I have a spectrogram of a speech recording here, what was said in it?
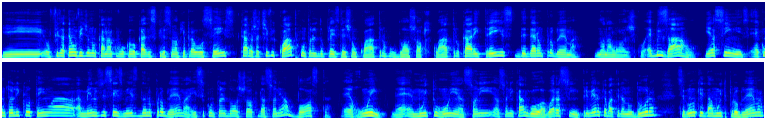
E eu fiz até um vídeo no canal que eu vou colocar a descrição aqui para vocês. Cara, eu já tive quatro controles do PlayStation 4, o DualShock 4, cara, e três deram problema no analógico. É bizarro. E assim, é controle que eu tenho há, há, menos de seis meses dando problema. Esse controle DualShock da Sony é uma bosta. É ruim, né? É muito ruim. A Sony, a Sony cagou. Agora sim, primeiro que a bateria não dura, segundo que dá muito problema,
